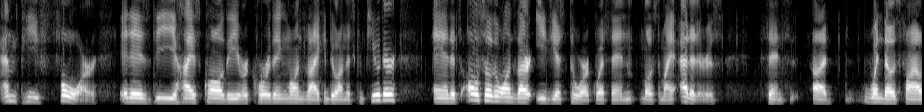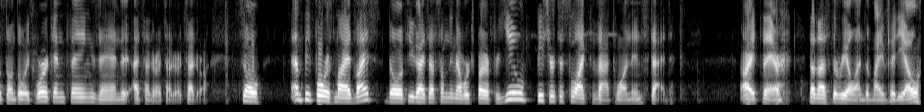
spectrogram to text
MP4. It is the highest quality recording ones that I can do on this computer, and it's also the ones that are easiest to work with in most of my editors, since uh, Windows files don't always work in things, and etc, etc, etc. So, MP4 is my advice, though if you guys have something that works better for you, be sure to select that one instead. Alright, there. Now that's the real end of my video.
